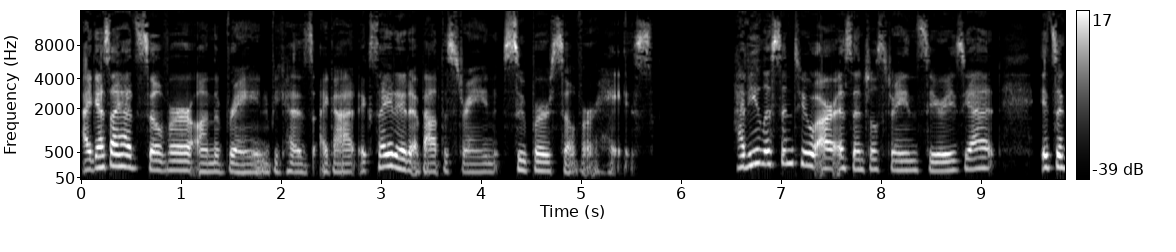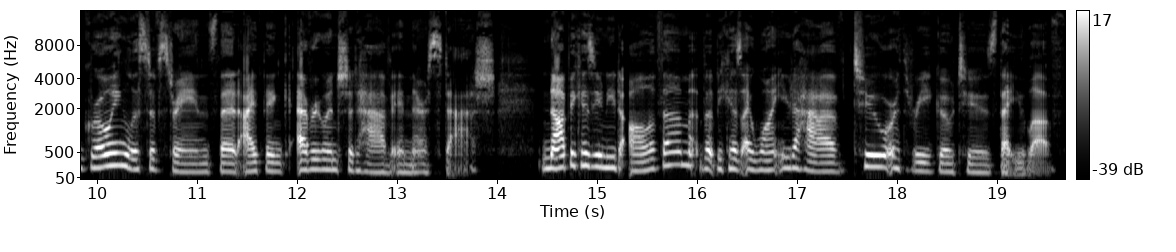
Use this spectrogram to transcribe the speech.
I guess I had silver on the brain because I got excited about the strain Super Silver Haze. Have you listened to our Essential Strains series yet? It's a growing list of strains that I think everyone should have in their stash. Not because you need all of them, but because I want you to have two or three go tos that you love.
